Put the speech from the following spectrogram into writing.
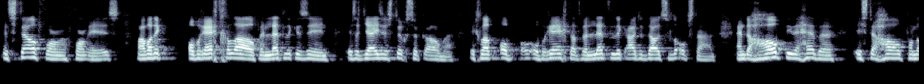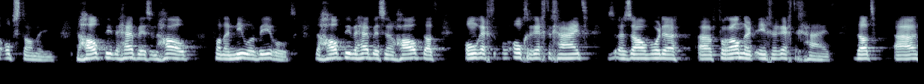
een stijlvorm vorm is. Maar wat ik oprecht geloof, in letterlijke zin, is dat Jezus terug zal komen. Ik geloof op, oprecht dat we letterlijk uit de dood zullen opstaan. En de hoop die we hebben, is de hoop van de opstanding. De hoop die we hebben, is een hoop van een nieuwe wereld. De hoop die we hebben is een hoop dat onrecht, ongerechtigheid zal worden uh, veranderd in gerechtigheid. Dat uh,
